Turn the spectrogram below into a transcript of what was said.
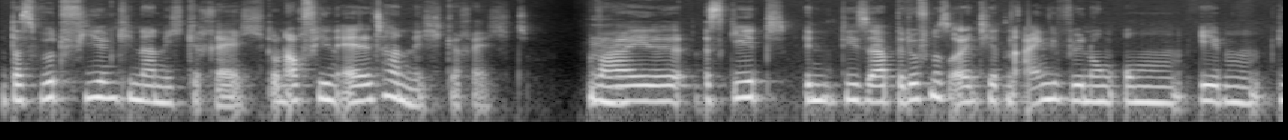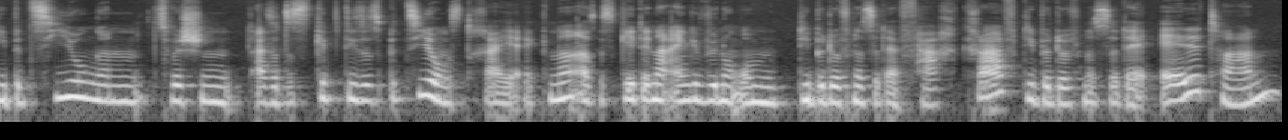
das wird vielen Kindern nicht gerecht und auch vielen Eltern nicht gerecht. Mhm. Weil es geht in dieser bedürfnisorientierten Eingewöhnung um eben die Beziehungen zwischen, also es gibt dieses Beziehungsdreieck. Ne? Also es geht in der Eingewöhnung um die Bedürfnisse der Fachkraft, die Bedürfnisse der Eltern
